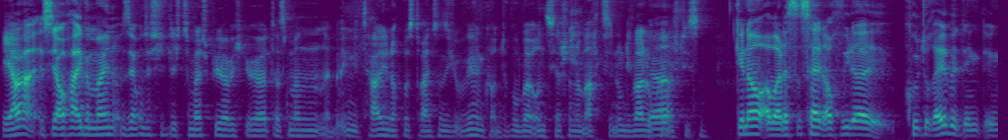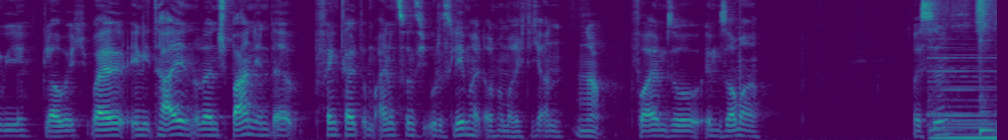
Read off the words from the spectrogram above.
Ja, ist ja auch allgemein sehr unterschiedlich. Zum Beispiel habe ich gehört, dass man in Italien noch bis 23 Uhr wählen konnte, wo bei uns ja schon um 18 Uhr die Wahllokale Ja. schließen. Genau, aber das ist halt auch wieder kulturell bedingt irgendwie, glaube ich. Weil in Italien oder in Spanien, da fängt halt um 21 Uhr das Leben halt auch nochmal richtig an. Ja. Vor allem so im Sommer. Weißt du?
